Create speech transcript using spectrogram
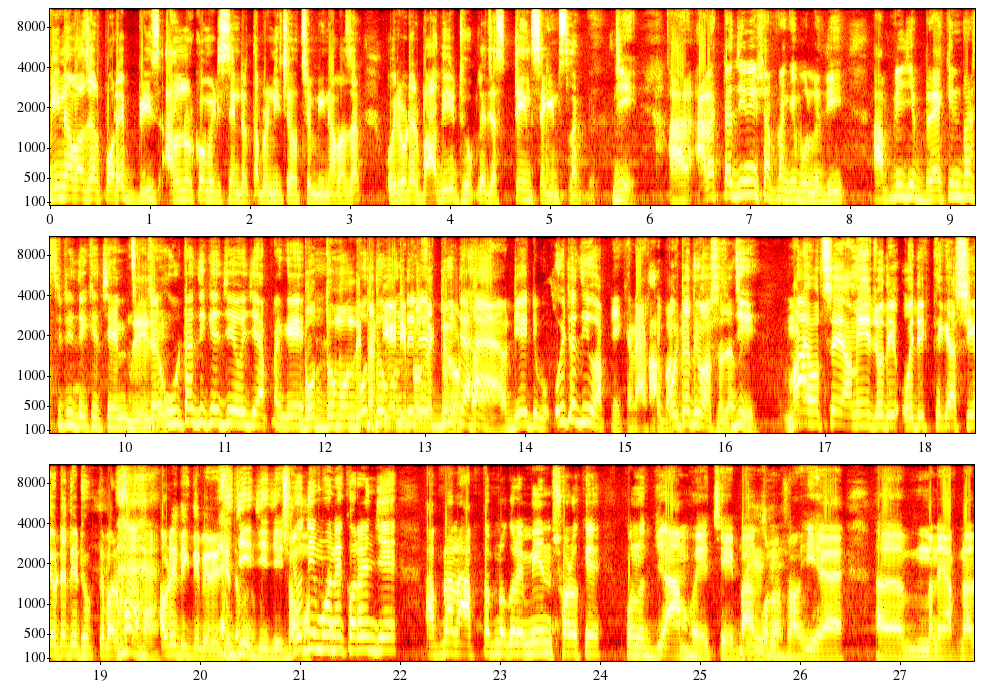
মিনা বাজার পরে ব্রিজ আলনুর কমিটি সেন্টার তারপরে নিচে হচ্ছে মিনা বাজার। ওই রোডের বা দিয়ে ঢুকলে জাস্ট টেন সেকেন্ডস লাগবে। জি আর আরেকটা জিনিস আপনাকে বলে দিই আপনি যে ব্র্যাক ইউনিভার্সিটি দেখেছেন। উল্টা দিকে যে ওই যে আপনাকে বৌদ্ধ মন্দিরটা, বৌদ্ধ মন্দিরের দুইটা হ্যাঁ ডিআইটি ওইটা দিয়েও আপনি এখানে আসতে পারবেন। ওইটা দিয়েও আসা যাবে। জি মানে হচ্ছে আমি যদি ওই দিক থেকে আসি ওইটা দিয়ে ঢুকতে পারব। হ্যাঁ, হ্যাঁ। আর ওই দিক দিয়ে বেরিয়ে যেতে জি জি জি। যদি মনে করেন যে আপনার আফতাবনগরে মেন সড়কে কোনো জাম হয়েছে বা। কোনো ইয়ে, মানে আপনার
